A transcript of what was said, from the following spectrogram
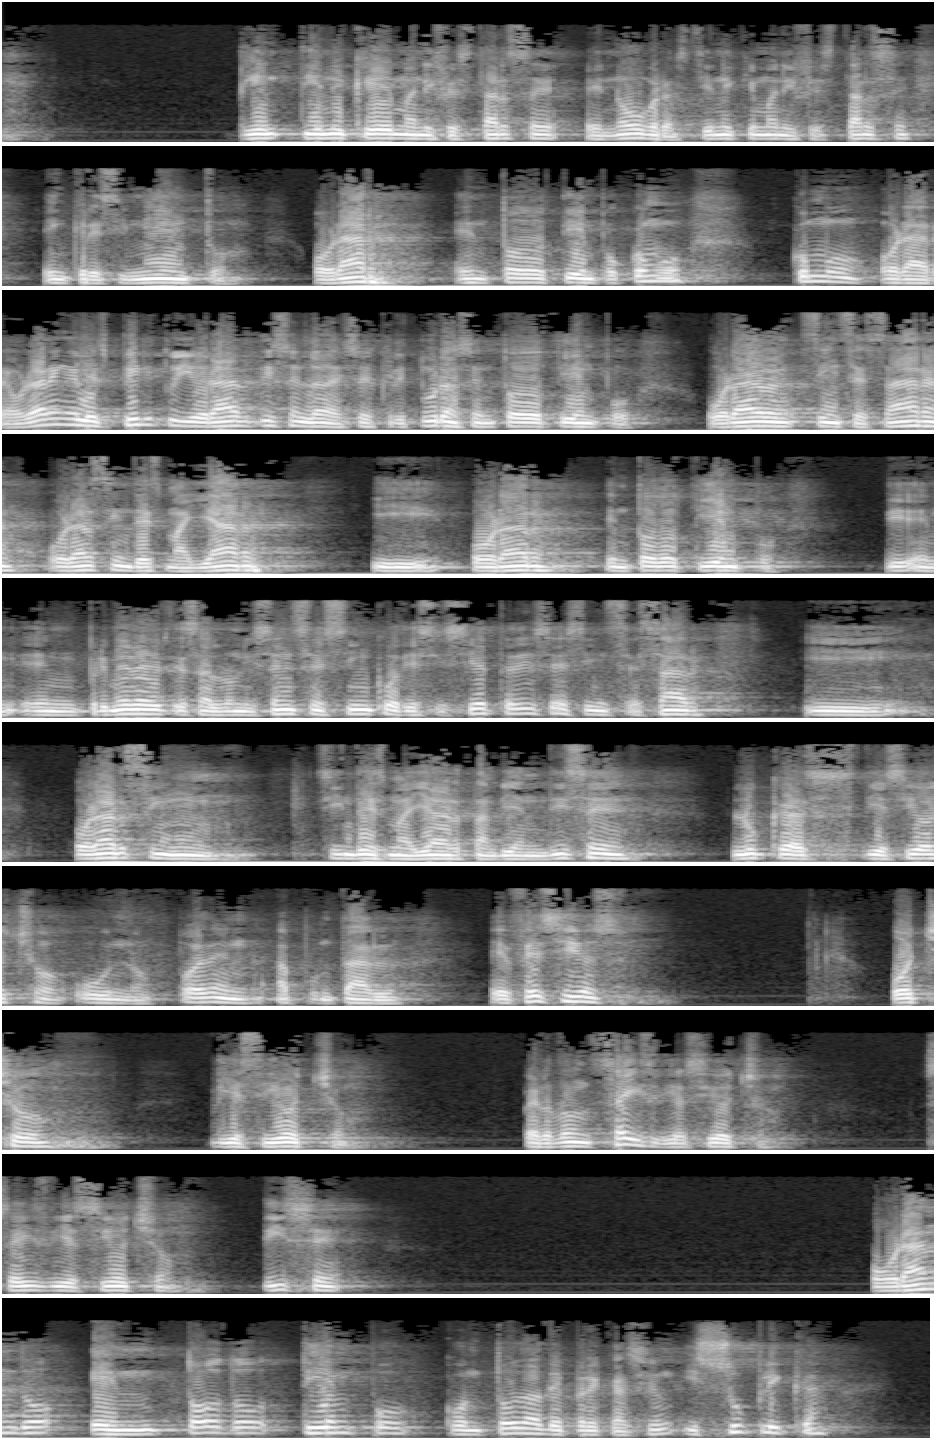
tiene que manifestarse en obras, tiene que manifestarse en crecimiento, orar en todo tiempo. ¿Cómo, cómo orar? Orar en el Espíritu y orar, dicen las Escrituras, en todo tiempo. Orar sin cesar, orar sin desmayar y orar en todo tiempo. En, en Primera de Tesalonicenses 5, 17 dice sin cesar y orar sin, sin desmayar también. Dice Lucas 18, 1. Pueden apuntarlo. Efesios 8, 18, perdón, 6, 18, 6, 18, dice, orando en todo tiempo con toda deprecación y súplica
